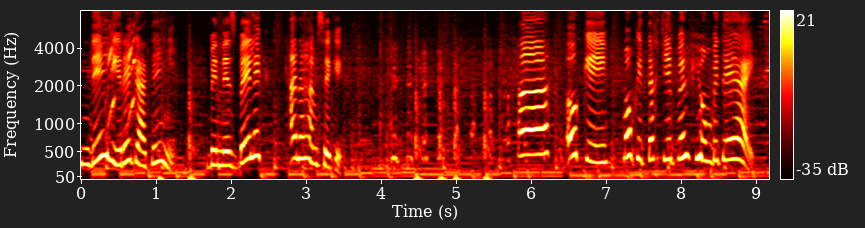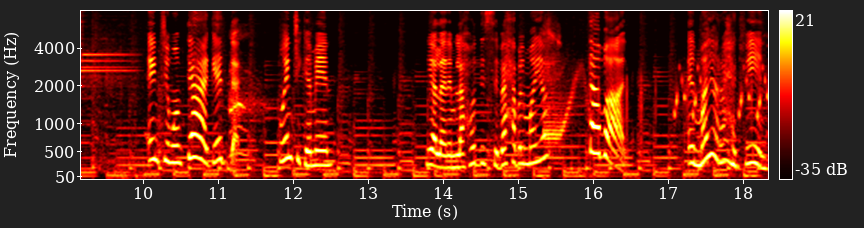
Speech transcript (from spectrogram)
ديلي رجع تاني. بالنسبة لك أنا همسكك. آه okay. ممكن تاخدي ال perfume بتاعي أنت ممتعة جدا وأنت كمان يلا نملى حوض السباحة بالمية طبعا المية راحت فين؟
